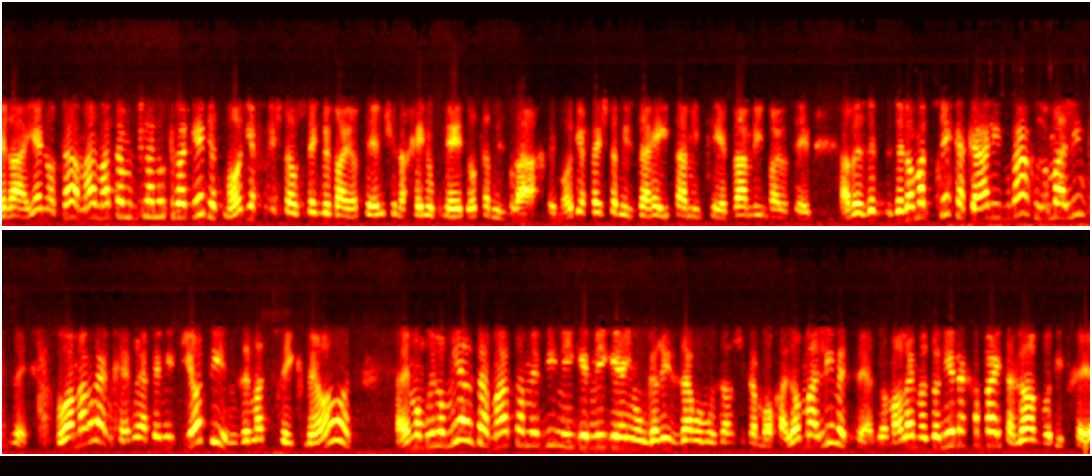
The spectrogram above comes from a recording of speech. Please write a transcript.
לראיין אותה, מה, מה אתה מביא לנו טרגדיות? מאוד יפה שאתה עוסק בבעיותיהם של אחינו בני עדות המזרח, ומאוד יפה שאתה מזדהה איתם, עם כאבם ועם בעיותיהם, אבל זה, זה לא מצחיק, הקהל יברח, לא מעלים את זה. והוא אמר להם, חבר'ה, אתם אידיוטים, זה מצחיק מאוד. הם אומרים לו, מי אתה? מה אתה מביא? מיגה מיגה עם הונגרי זר ומוזר שכמוך? לא מעלים את זה. אז הוא אמר להם, אדוני ילך הביתה, לא אעבוד איתכם.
